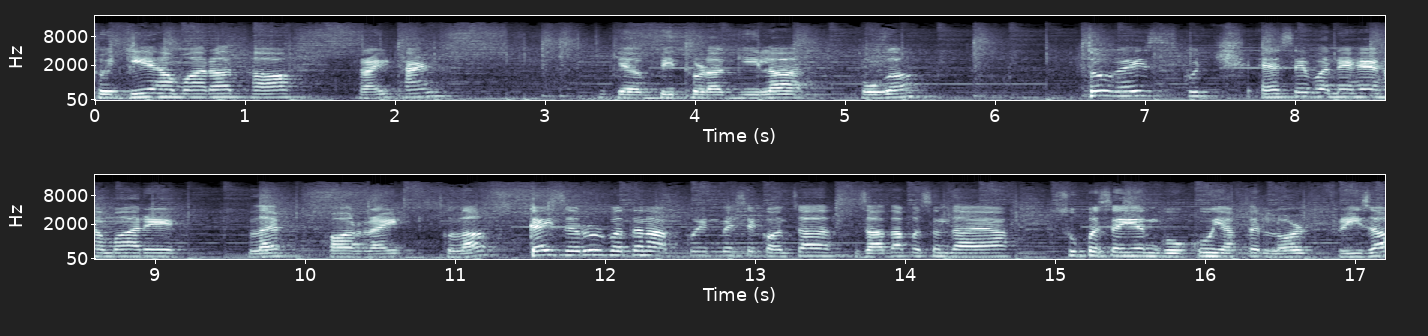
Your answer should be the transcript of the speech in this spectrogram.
तो ये हमारा था राइट हैंड ये अभी थोड़ा गीला होगा। तो गाइज़ कुछ ऐसे बने हैं हमारे लेफ़्ट और राइट ग्लव्स कई ज़रूर बताना आपको इनमें से कौन सा ज़्यादा पसंद आया? सुपर सैयन गोकू या फिर लॉर्ड फ्रीज़ा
